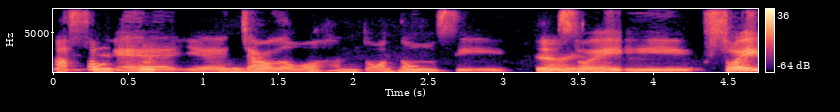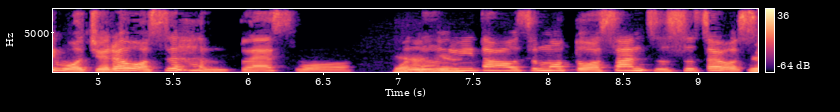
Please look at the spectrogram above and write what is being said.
阿松也也教了我很多嗯东西所以所以我觉得我是很 bless 我。我能遇到这么多善知识在我身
